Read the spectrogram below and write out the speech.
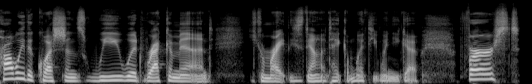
probably the questions we would recommend. You can write these down and take them with you when you go. First,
